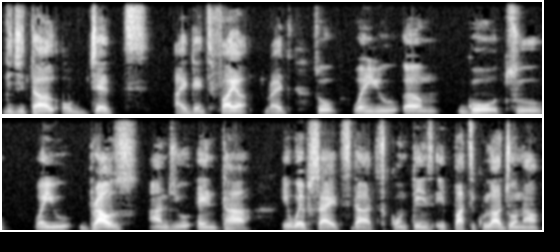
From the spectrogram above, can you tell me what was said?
digital object identifier, right? So when you um, go to when you browse and you enter a website that contains a particular journal,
